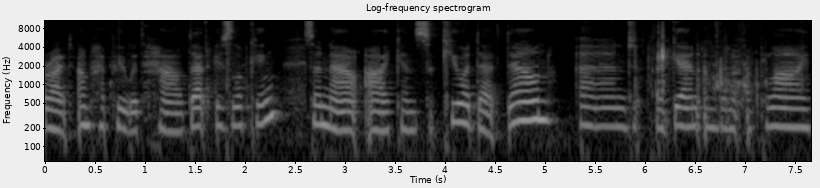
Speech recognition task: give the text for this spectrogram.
right i'm happy with how that is looking. So now i can secure that down. And again i'm gonna apply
